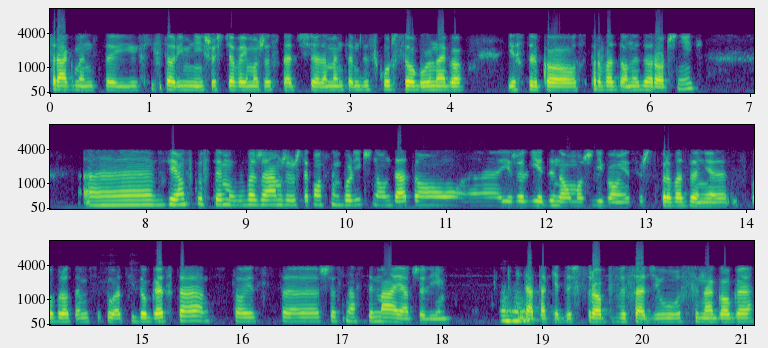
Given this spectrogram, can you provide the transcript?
fragment tej historii mniejszościowej może stać się elementem dyskursu ogólnego, jest tylko sprowadzony do rocznic. E, w związku z tym uważałam, że już taką symboliczną datą, e, jeżeli jedyną możliwą jest już sprowadzenie z powrotem sytuacji do getta, to jest 16 e, maja, czyli mhm. data, kiedy Strop wysadził synagogę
